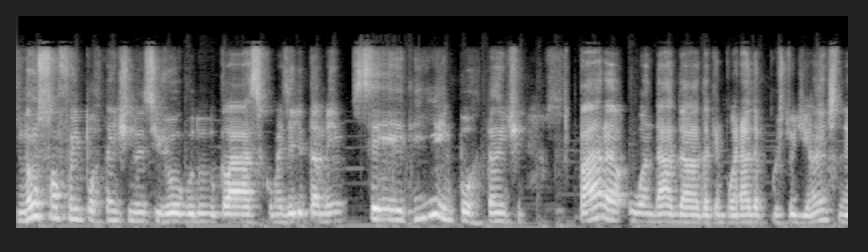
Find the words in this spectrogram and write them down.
não só foi importante nesse jogo do clássico, mas ele também seria importante para o andar da, da temporada para o Estudiantes, né?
